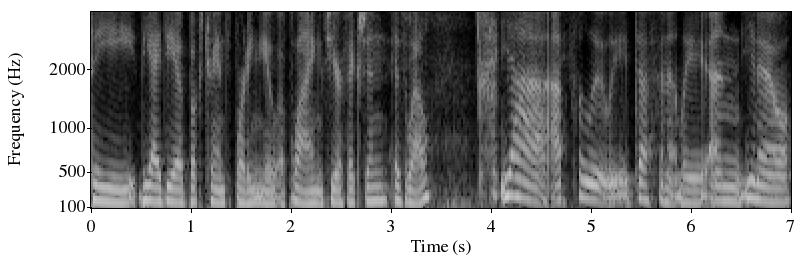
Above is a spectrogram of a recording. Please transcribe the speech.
the the idea of books transporting you applying to your fiction as well? Yeah, absolutely. Definitely. And, you know,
